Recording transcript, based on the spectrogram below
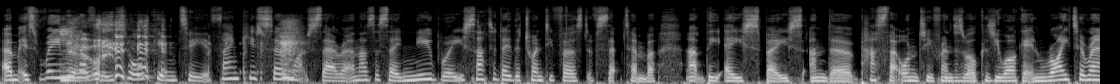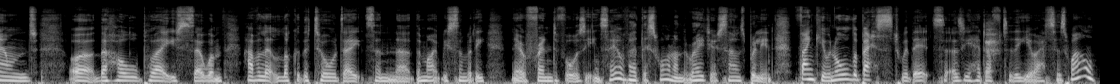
Um, it's really No. lovely talking to you. Thank you so much, Sarah. And as I say, Newbury, Saturday the twenty first of September at the Ace Space, and uh, pass that on to your friends as well because you are getting right around uh, the whole place. So um, have a little look at the tour dates, and uh, there might be somebody near a friend of yours that you can say, oh, "I've heard this one on the radio. Sounds brilliant." Thank you, and all the best with it as you head off to the US as well.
